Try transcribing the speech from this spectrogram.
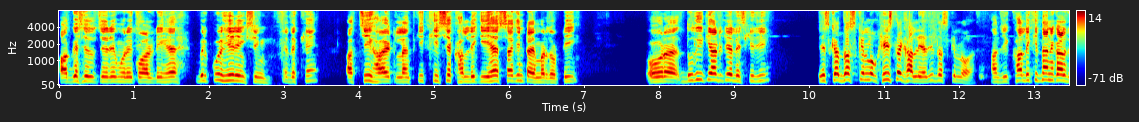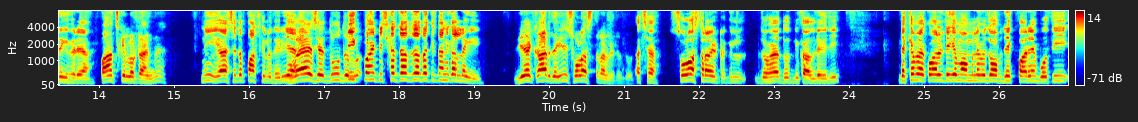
आगे से जो चेहरे मुरे क्वालिटी है बिल्कुल ही रिंग सिंग ये देखें अच्छी हाइट लेंथ की खीसे खाली की है सेकंड टाइमर जोटी और दूध की क्या डिटेल है इसकी जी? इसका दस किलो खींचते खाली है जी दस किलो है। हाँ जी खाली कितना निकाल देगी फिर यहाँ पाँच किलो टाइम है। नहीं ऐसे तो पाँच किलो दे रही है। वैसे दूध पीक पॉइंट इसका ज़्यादा ज़्यादा कितना निकाल लेगी? ये काट देगी सोलह सत्रह लीटर दूध। अच्छा सोलह सत्रह लीटर जो है दूध निकाल देगी जी। देखे भाई क्वालिटी के मामले में जो आप देख पा रहे हैं बहुत ही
